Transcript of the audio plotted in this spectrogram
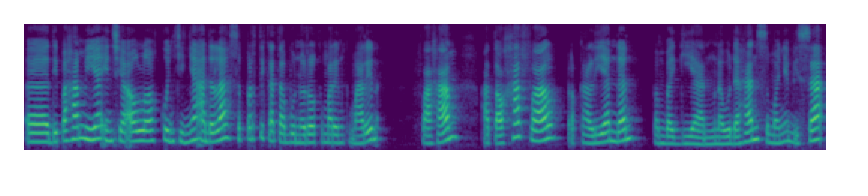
e, dipahami ya insya Allah kuncinya adalah seperti kata Bu Nurul kemarin-kemarin faham atau hafal perkalian dan pembagian. Mudah-mudahan semuanya bisa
